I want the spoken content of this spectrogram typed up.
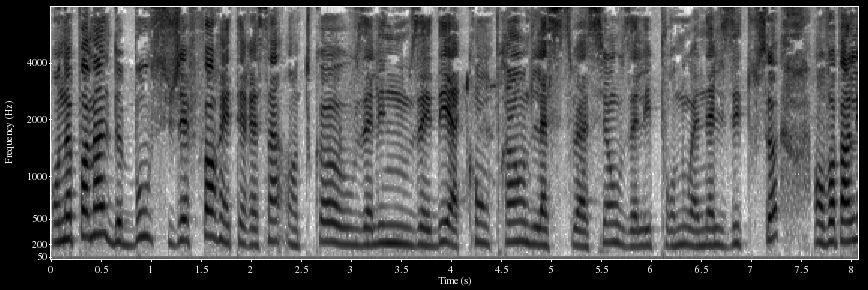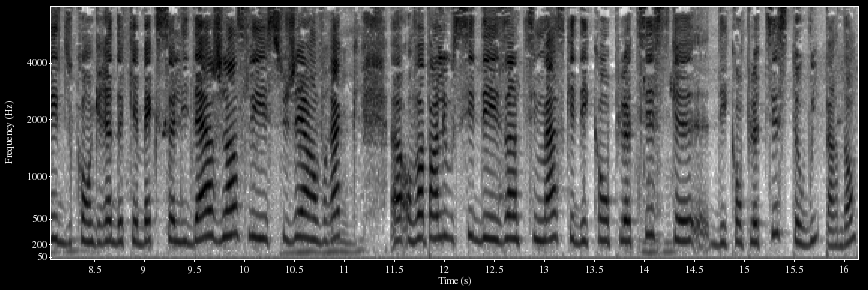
on a pas mal de beaux sujets fort intéressants. En tout cas, vous allez nous aider à comprendre la situation. Vous allez pour nous analyser tout ça. On va parler du Congrès de Québec solidaire. Je lance les sujets en vrac. on va parler aussi des anti-masques et des complotistes, que, des complotistes complotiste, oui, pardon,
